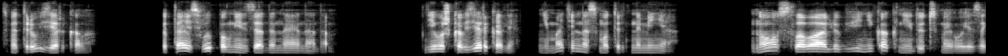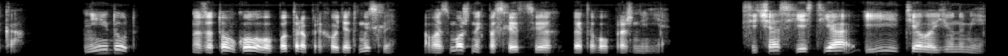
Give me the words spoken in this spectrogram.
смотрю в зеркало. Пытаюсь выполнить заданное на дом. Девушка в зеркале внимательно смотрит на меня. Но слова о любви никак не идут с моего языка. Не идут. Но зато в голову бодро приходят мысли о возможных последствиях этого упражнения. Сейчас есть я и тело Юнми.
